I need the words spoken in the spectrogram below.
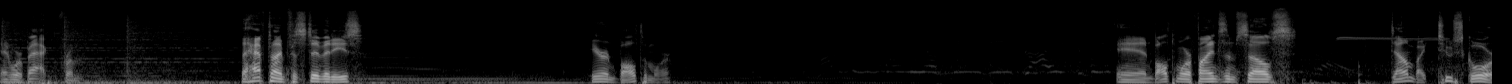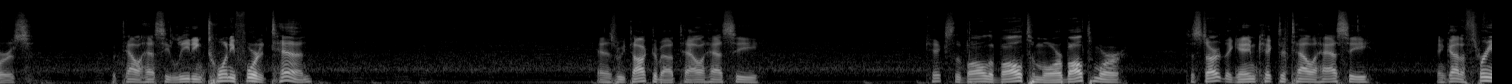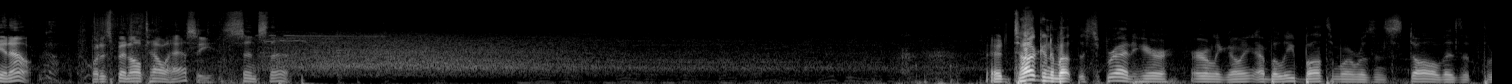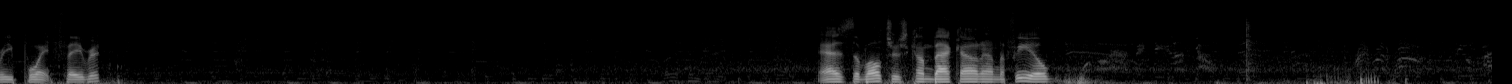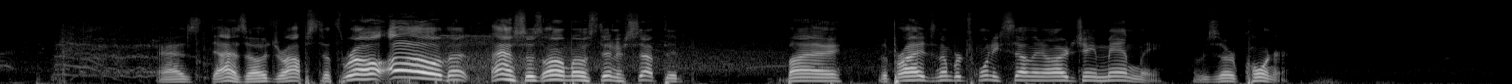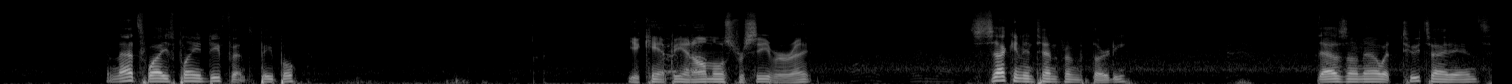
And we're back from the halftime festivities here in Baltimore. And Baltimore finds themselves down by two scores, with Tallahassee leading 24 to 10. And as we talked about, Tallahassee kicks the ball to Baltimore. Baltimore, to start the game, kicked to Tallahassee and got a three and out. But it's been all Tallahassee since then. They're talking about the spread here early going. I believe Baltimore was installed as a three point favorite. As the Vultures come back out on the field. As Dazzo drops to throw. Oh, that pass was almost intercepted by the Pride's number 27, RJ Manley, a reserve corner. And that's why he's playing defense, people. You can't be an almost receiver, right? Second and 10 from the 30. Dazzo now at two tight ends.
